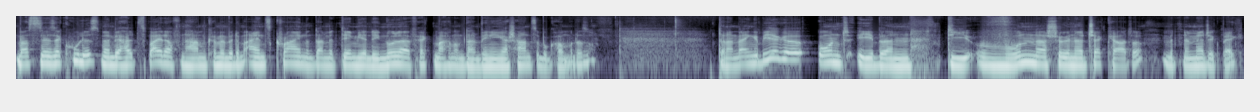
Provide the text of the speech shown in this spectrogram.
Was sehr, sehr cool ist, wenn wir halt zwei davon haben, können wir mit dem einen scryen und dann mit dem hier den Nuller-Effekt machen, um dann weniger Schaden zu bekommen oder so. Dann haben wir ein Gebirge und eben die wunderschöne Checkkarte mit einem Magic Bag.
